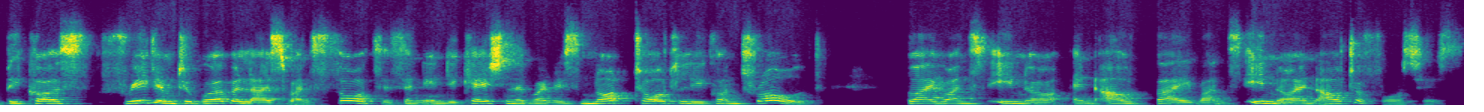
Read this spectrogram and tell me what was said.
because freedom to verbalize one's thoughts is an indication that one is not totally controlled by one's inner and out by one's inner and outer forces.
